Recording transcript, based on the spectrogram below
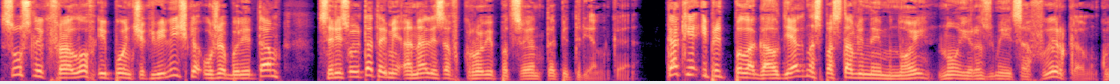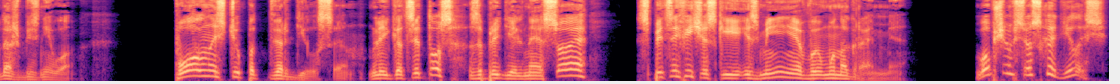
Суслик, Фролов и Пончик Величко уже были там с результатами анализов крови пациента Петренко. Как я и предполагал, диагноз, поставленный мной, ну и, разумеется, Фырком, куда ж без него, полностью подтвердился. Лейкоцитоз, запредельная соя, специфические изменения в иммунограмме. В общем, все сходилось.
